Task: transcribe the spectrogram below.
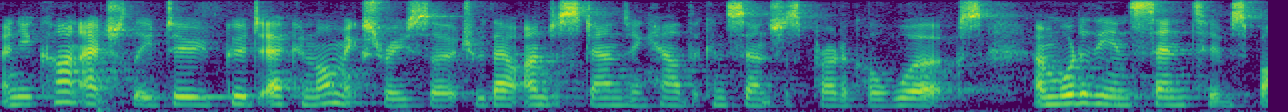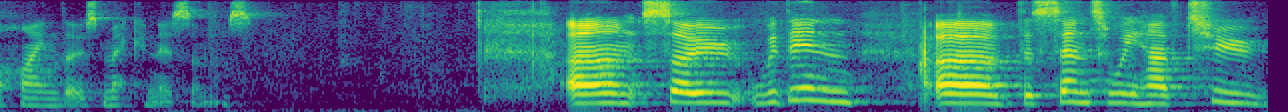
and you can't actually do good economics research without understanding how the consensus protocol works and what are the incentives behind those mechanisms. Um, so within uh, the centre we have two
